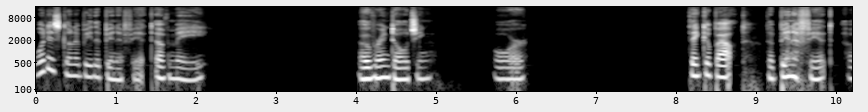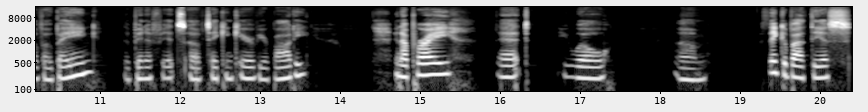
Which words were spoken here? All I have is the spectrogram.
What is going to be the benefit of me overindulging or think about the benefit of obeying, the benefits of taking care of your body. And I pray that you will um, think about this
